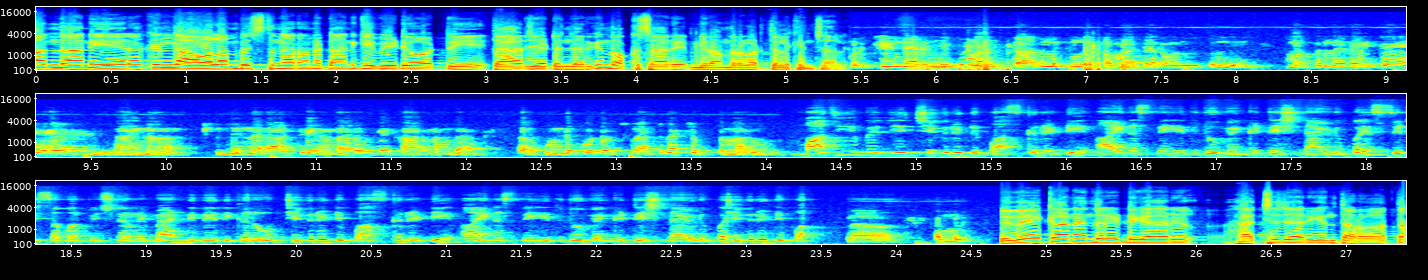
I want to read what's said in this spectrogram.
పందాన్ని ఏ రకంగా అవలంబిస్తున్నారు అనడానికి వీడియో ఒకటి తయారు చేయడం జరిగింది. ఒకసారి మీరు అందరూ కూడా తిలకించాలి. ప్రాథమికంగా సమాచారం అందుతుంది. మొత్తం మీద అయితే ఆయన నిన్న రాత్రి అనారోగ్య కారణంగా గుండెపోటు వచ్చినట్టుగా చెప్తున్నారు. మాజీ ఎమ్మెల్యే చెవిరెడ్డి భాస్కర్ రెడ్డి ఆయన స్నేహితుడు వెంకటేష్ నాయుడుపై సిట్ సమర్పించిన రిమాండ్ నివేదికలో చెవిరెడ్డి భాస్కర్ రెడ్డి ఆయన స్నేహితుడు వెంకటేష్ నాయుడుపై చెవిరెడ్డి వివేకానంద రెడ్డి గారు హత్య జరిగిన తర్వాత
